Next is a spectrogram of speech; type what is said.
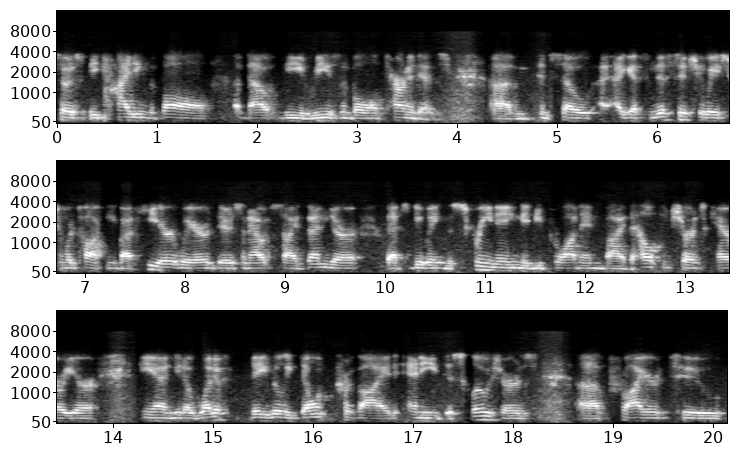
so to speak, hiding the ball about the reasonable alternatives. Um, and so, I guess in this situation we're talking about here, where there's an outside vendor that's doing the screening, maybe brought in by the health insurance carrier, and you know, what if they really don't provide any disclosures uh, prior to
